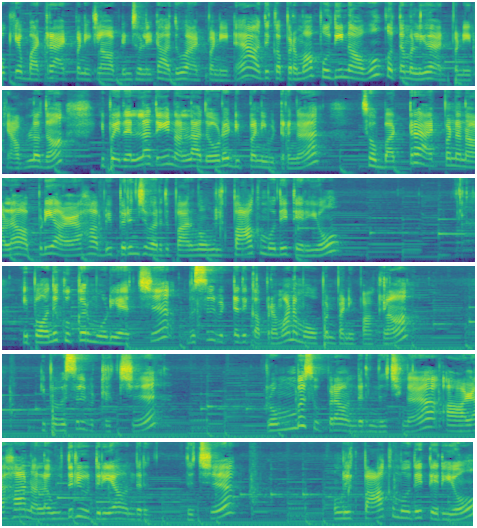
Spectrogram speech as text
ஓகே பட்டர் ஆட் பண்ணிக்கலாம் அப்படின்னு சொல்லிட்டு அதுவும் ஆட் பண்ணிட்டேன். அதுக்கப்புறமா புதினாவும் கொத்தமல்லியும் ஆட் பண்ணியிருக்கேன் அவ்வளோதான் இப்போ இது எல்லாத்தையும் நல்லா அதோட டிப் பண்ணி விட்டுருங்க. ஸோ பட்டர் ஆட் பண்ணனால அப்படியே அழகாக அப்படியே பிரிஞ்சு வருது பாருங்கள் உங்களுக்கு பார்க்கும்போதே தெரியும். இப்போ வந்து குக்கர் மூடியாச்சு. விசில் விட்டதுக்கப்புறமா நம்ம ஓப்பன் பண்ணி பார்க்கலாம். இப்போ விசில் விட்டுருச்சு. ரொம்ப சூப்பராக வந்துருந்துச்சுங்க. அழகாக நல்லா உதிரி உதிரியாக வந்துருந்துச்சு. உங்களுக்கு பார்க்கும்போதே தெரியும்.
